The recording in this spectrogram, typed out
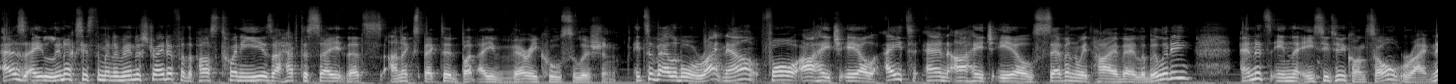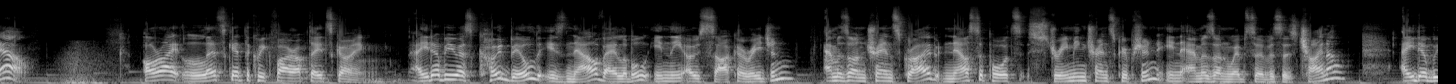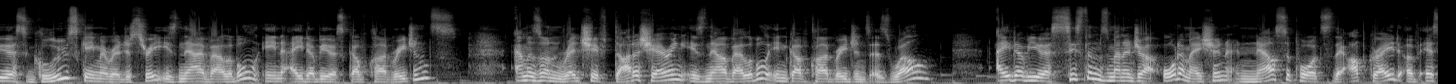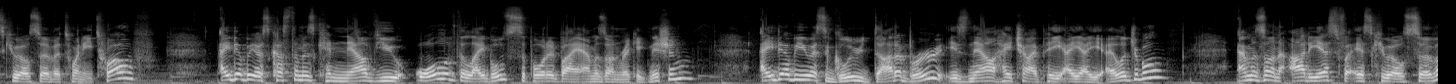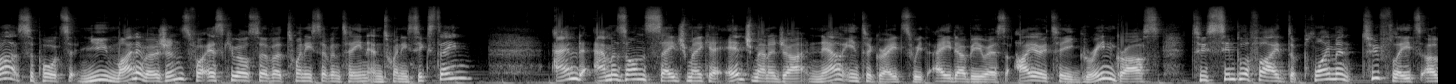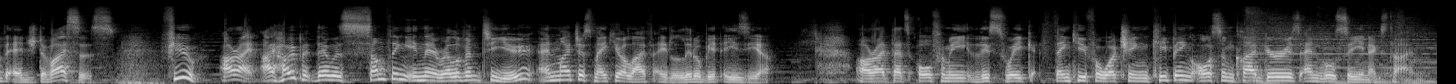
As a Linux system administrator for the past 20 years, I have to say that's unexpected but a very cool solution. It's available right now for RHEL 8 and RHEL 7 with high availability, and it's in the EC2 console right now. Alright, let's get the quickfire updates going. AWS Code Build is now available in the Osaka region. Amazon Transcribe now supports streaming transcription in Amazon Web Services China. AWS Glue Schema Registry is now available in AWS GovCloud regions. Amazon Redshift data sharing is now available in GovCloud regions as well. AWS Systems Manager Automation now supports the upgrade of SQL Server 2012. AWS customers can now view all of the labels supported by Amazon Rekognition. AWS Glue Data Brew is now HIPAA eligible. Amazon RDS for SQL Server supports new minor versions for SQL Server 2017 and 2016. And Amazon SageMaker Edge Manager now integrates with AWS IoT Greengrass to simplify deployment to fleets of edge devices. Phew! Alright, I hope there was something in there relevant to you and might just make your life a little bit easier. Alright, that's all for me this week. Thank you for watching, keeping awesome cloud gurus, and we'll see you next time.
